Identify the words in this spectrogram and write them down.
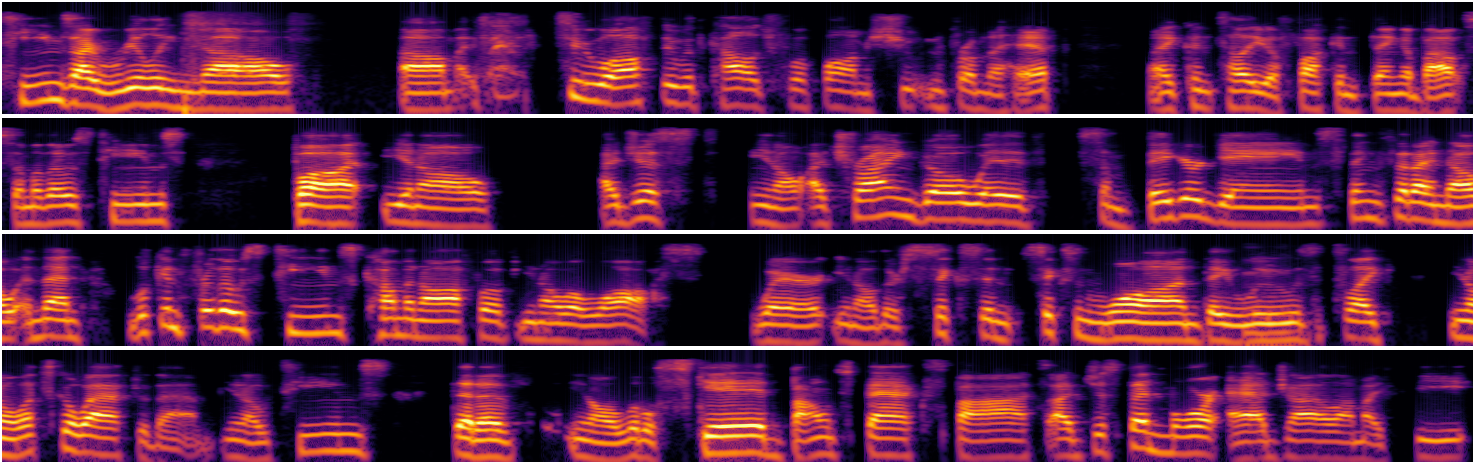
teams I really know. Um, too often with college football, I'm shooting from the hip. I couldn't tell you a fucking thing about some of those teams, but you know, I just, you know, I try and go with some bigger games, things that I know, and then looking for those teams coming off of, you know, a loss where, you know, they're six and six and one, they Mhm. lose. It's like, you know, let's go after them. You know, teams that have, you know, a little skid, bounce back spots. I've just been more agile on my feet.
